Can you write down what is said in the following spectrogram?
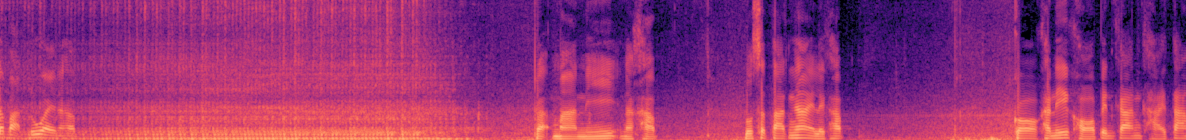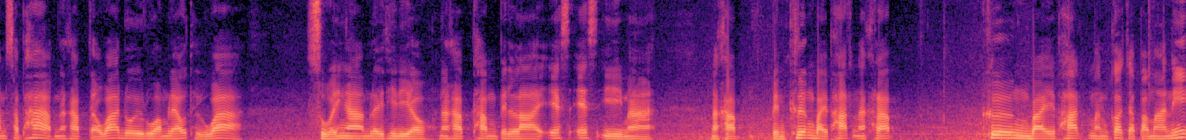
สะบัดด้วยนะครับ ประมาณนี้นะครับ รถสตาร์ทง่ายเลยครับ ก็คันนี้ขอเป็นการขายตามสภาพนะครับ แต่ว่าโดยรวมแล้วถือว่าสวยงามเลยทีเดียวนะครับทำเป็นลาย SSE มานะครับ เป็นเครื่องใบพัดนะครับ เครื่องใบพัดมันก็จะประมาณนี้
